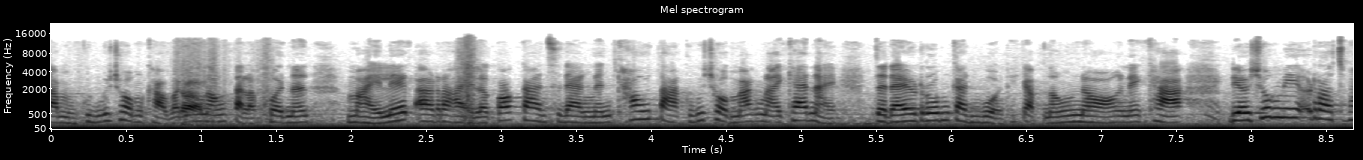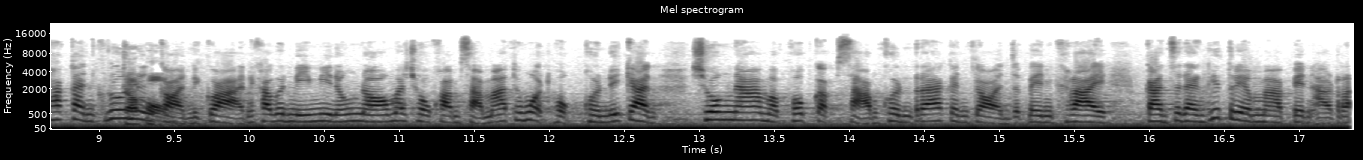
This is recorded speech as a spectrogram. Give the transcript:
จำของคุณผู้ชมค่ะ ว่าครับน้องๆแต่ละคนนั้น หมายเลขอะไร แล้วก็การแสดงนั้นเข้าตาคุณผู้ชมมากน้อยแค่ไหน จะได้ร่วมกันโหวตให้กับน้องๆนะคะ เดี๋ยวช่วงนี้เราจะพักกันครู่หนึ่ครับผมงก่อนดีกว่านะคะวันนี้มีน้องๆมาโชว์ความสามารถทั้งหมด 6 คนด้วยกัน ช่วงหน้ามาพบกับ 3 คนแรกกันก่อน จะเป็นใคร การแสดงที่เตรียมมาเป็นอะไร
